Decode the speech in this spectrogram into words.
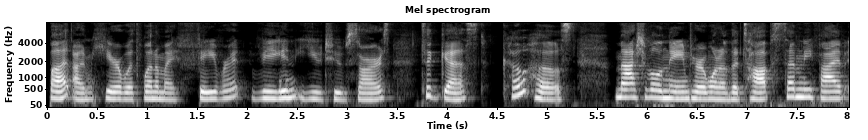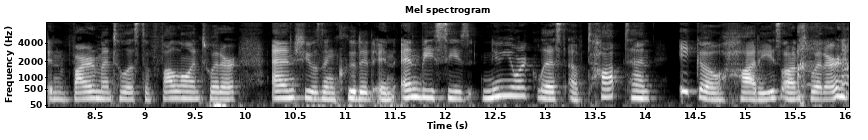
but I'm here with one of my favorite vegan YouTube stars to guest co host. Mashable named her one of the top 75 environmentalists to follow on Twitter, and she was included in NBC's New York list of top 10 eco hotties on Twitter.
